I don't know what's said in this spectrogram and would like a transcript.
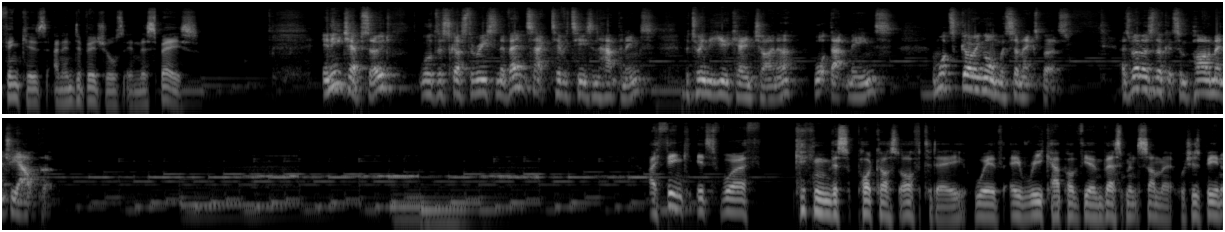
thinkers, and individuals in this space. In each episode, we'll discuss the recent events, activities, and happenings between the UK and China, what that means, and what's going on with some experts, as well as look at some parliamentary output. I think it's worth kicking this podcast off today with a recap of the investment summit, which has been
